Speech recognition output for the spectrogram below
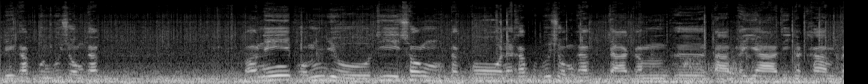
วัสดีครับคุณผู้ชมครับ ตอนนี้ผมอยู่ที่ช่องตะโกนะครับคุณผู้ชมครับ จากอำเภอตาพยาที่จะข้ามไป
